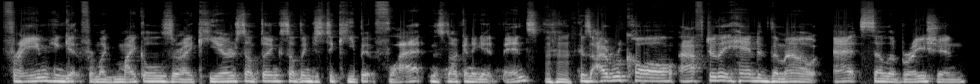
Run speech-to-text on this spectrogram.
frame you can get from like Michaels or IKEA or something, something just to keep it flat and it's not going to get bent. Mm-hmm. Because I recall after they handed them out at celebration,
